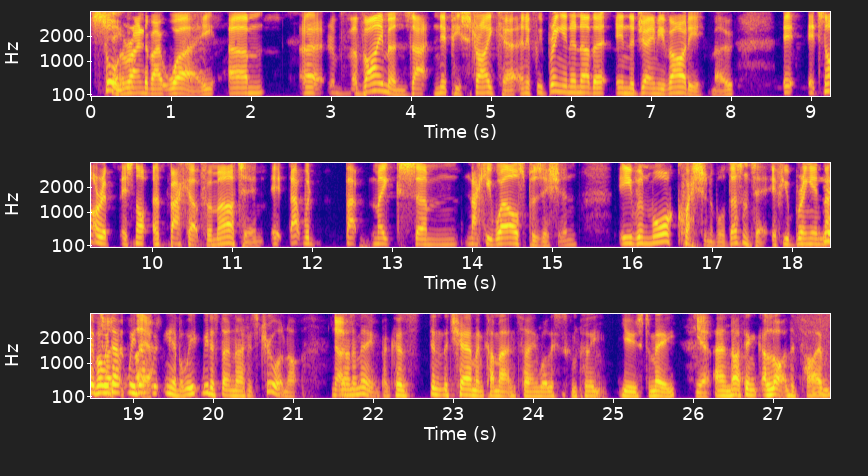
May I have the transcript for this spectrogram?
sort of roundabout way. Um, uh, Weimann's that nippy striker, and if we bring in another in the Jamie Vardy mode, it, it's not a it's not a backup for Martin. It that would that makes um, Nakhi Wells' position even more questionable, doesn't it? If you bring in that yeah, but we don't. We player. don't. Yeah, but we, we just don't know if it's true or not. no, You know what I mean? Because didn't the chairman come out and saying, "Well, this is complete news to me"? Yeah. And I think a lot of the time,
